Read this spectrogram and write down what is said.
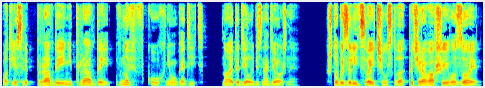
Вот если правдой и неправдой вновь в кухню угодить, но это дело безнадежное. Чтобы залить свои чувства к очаровавшей его Зое,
